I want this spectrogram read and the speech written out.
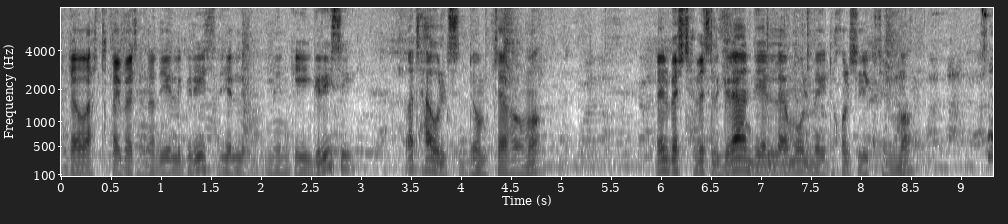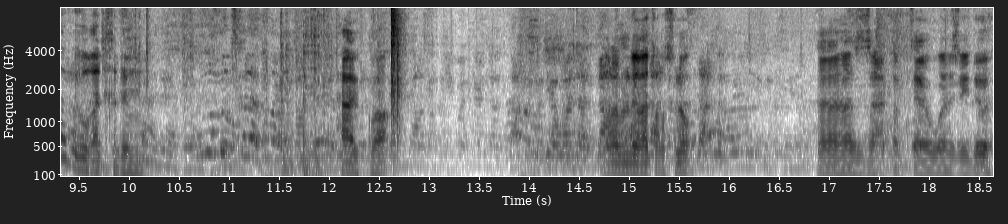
عندها واحد التقيبات هنا ديال ال graisse ديال من كيكريسي غتحاول تسدهم حتى هما. غير باش تحبس الكران ديال الليمون ما يدخلش ليك تما. صافي وغتخدم. بحال هكا. راه ملي غتغسلو. ها ها الزعتر حتى هو نزيدوه.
